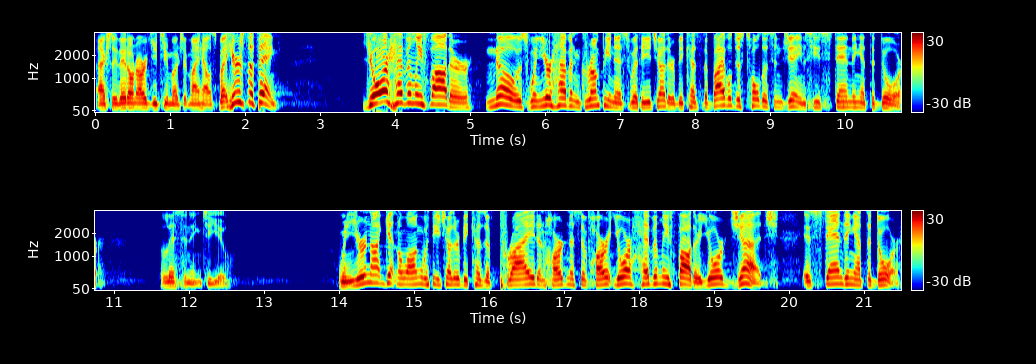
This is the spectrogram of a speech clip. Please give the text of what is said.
Actually, they don't argue too much at my house. But here's the thing your heavenly Father knows when you're having grumpiness with each other because the Bible just told us in James, He's standing at the door listening to you. When you're not getting along with each other because of pride and hardness of heart, your heavenly Father, your judge, is standing at the door.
